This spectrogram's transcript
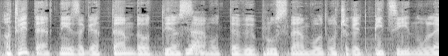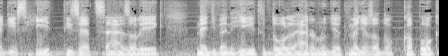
A Twittert nézegettem, de ott ilyen ja. számottevő plusz nem volt, most csak egy pici, 0,7 százalék, 47 dolláron, ugye ott megy az adok-kapok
